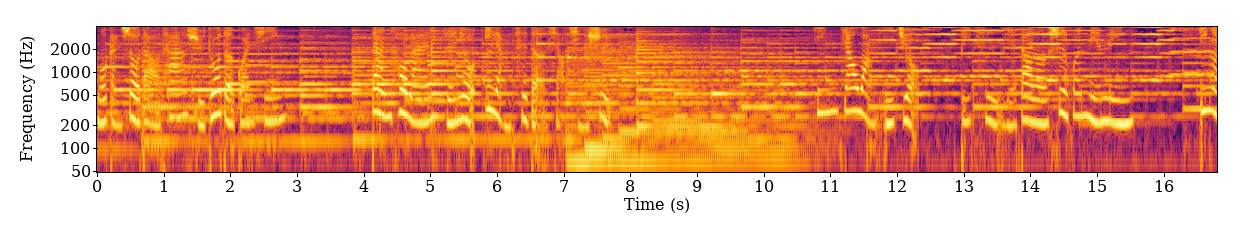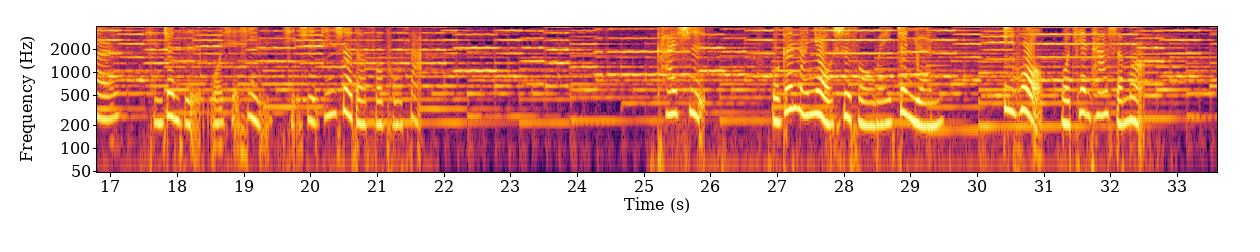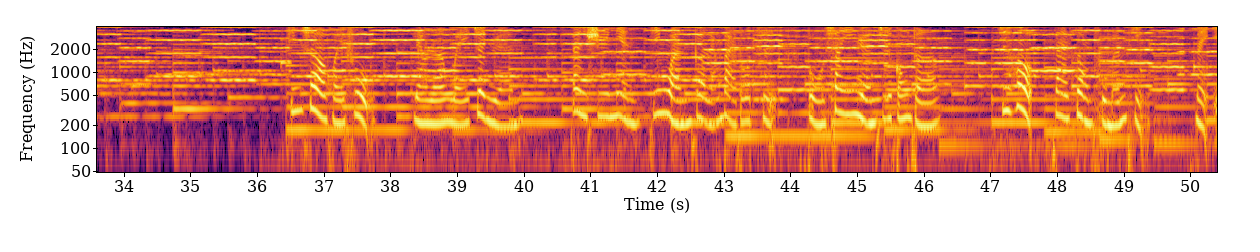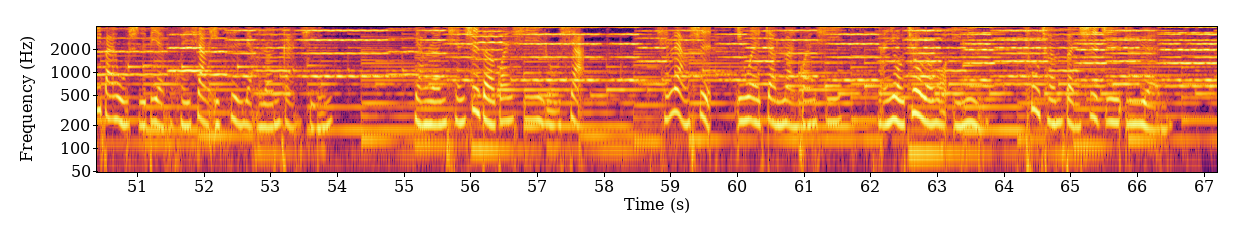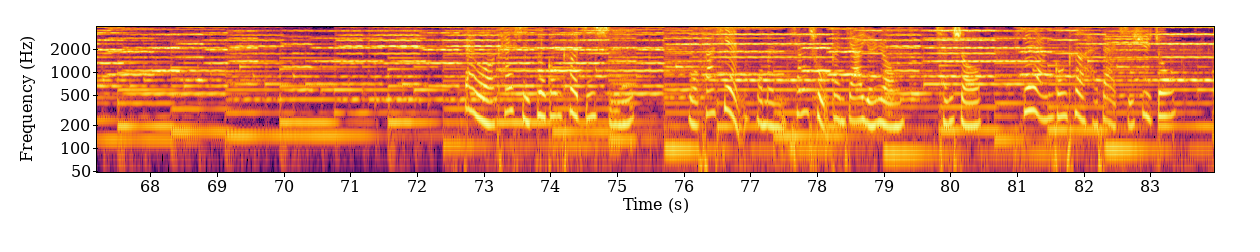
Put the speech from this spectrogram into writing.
我感受到他许多的关心，有一两次的小情绪。因交往已久，彼此也到了适婚年龄，因而前阵子我写信请示金色的佛菩萨。开示，我跟男友是否为正缘，亦或我欠他什么？精舍回复，两人为正缘，但需念经文各两百多次，补善因缘之功德，之后再诵普门品，每一百五十遍回向一次两人感情。两人前世的关系如下：前两世因为战乱关系，男友救了我一命，促成本世之姻缘。始做功课之时，我发现我们相处更加圆融、成熟。虽然功课还在持续中，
